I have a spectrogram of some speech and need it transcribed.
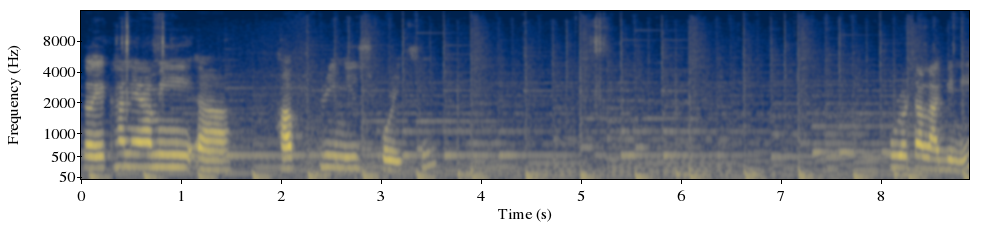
তো এখানে আমি হাফ ক্রিম ইউজ করেছি। পুরোটা লাগেনি।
